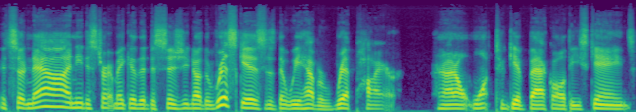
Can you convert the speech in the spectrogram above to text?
And so now I need to start making the decision. You know, the risk is is that we have a rip higher and I don't want to give back all these gains.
